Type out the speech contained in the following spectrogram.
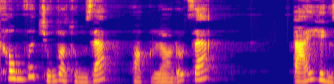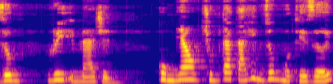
không vứt chúng vào thùng rác hoặc lò đốt rác. Tái hình dung, reimagine. Cùng nhau chúng ta tái hình dung một thế giới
